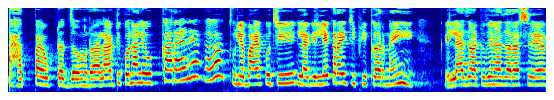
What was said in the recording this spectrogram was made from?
हातपाय उपटत जाऊन राहिला. ती कोणाला उपकार आहे रे? तुला बायकोची लगे लेकरायची फिकर नाही. काही लाज वाटू देणार जरासे.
